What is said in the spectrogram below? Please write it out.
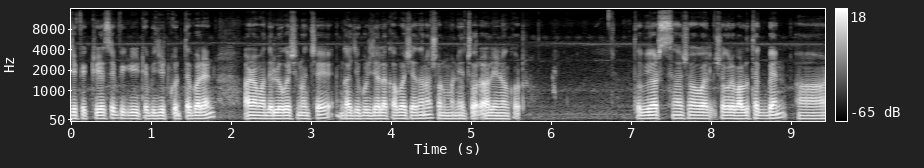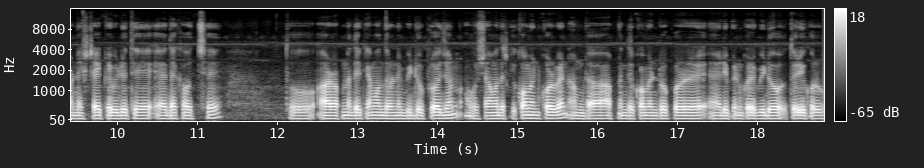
যে ফ্যাক্টরি আছে ফ্যাক্টরিটা ভিজিট করতে পারেন। আর আমাদের লোকেশন হচ্ছে গাজীপুর জেলা কাপাসিয়া থানা সম্মানীয় চর, আলীনগর। তো ভিউয়ার্স সকাল, সকলে ভালো থাকবেন। আর নেক্সট একটা ভিডিওতে দেখা হচ্ছে। তো আর আপনাদের কেমন ধরনের ভিডিও প্রয়োজন, অবশ্যই আমাদেরকে কমেন্ট করবেন। আমরা আপনাদের কমেন্টের উপরে ডিপেন্ড করে ভিডিও তৈরি করব।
